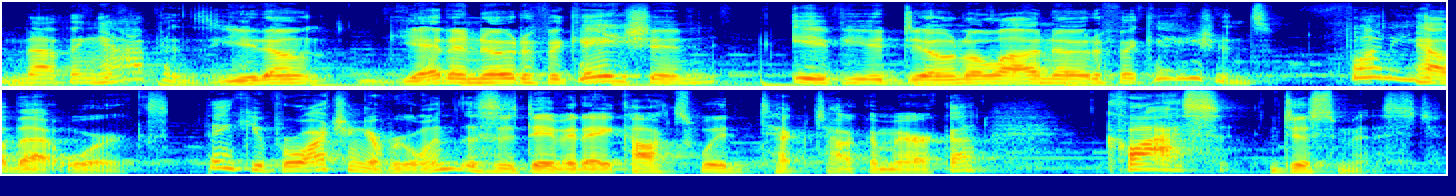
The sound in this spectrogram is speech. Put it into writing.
nothing happens. You don't get a notification if you don't allow notifications. Funny how that works. Thank you for watching, everyone. This is David A. Cox with Tech Talk America. Class dismissed.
